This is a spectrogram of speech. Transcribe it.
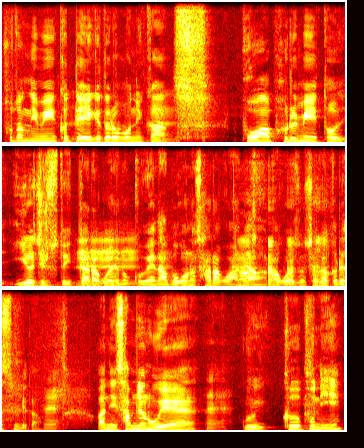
소장님이 그때 얘기 들어보니까 음. 보합 흐름이 더 이어질 수도 있다라고 음. 해놓고 왜 나보고는 사라고 하냐라고 해서 제가 그랬습니다. 네. 아니 3년 후에 네. 우리 그 분이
